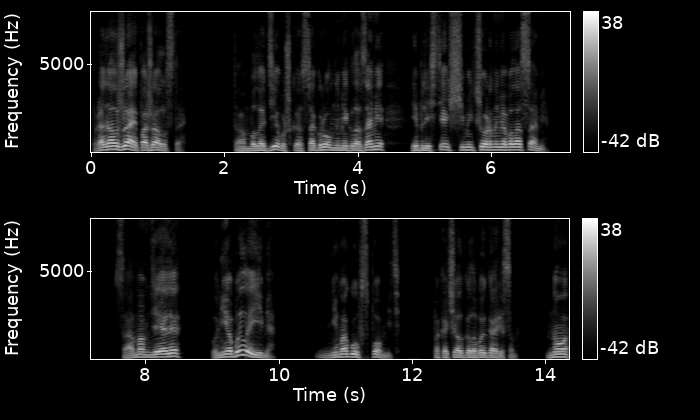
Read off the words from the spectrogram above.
«Продолжай, пожалуйста». Там была девушка с огромными глазами и блестящими черными волосами. «В самом деле? У нее было имя?» «Не могу вспомнить», — покачал головой Гаррисон. «Но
